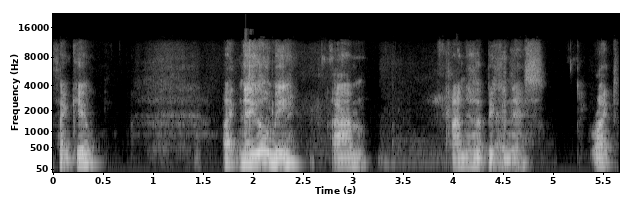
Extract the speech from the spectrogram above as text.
Thank you. Right, Naomi um, and her bitterness. Right,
